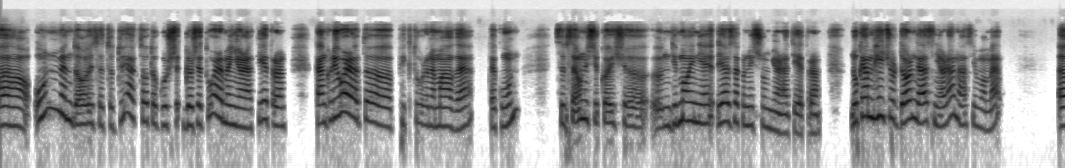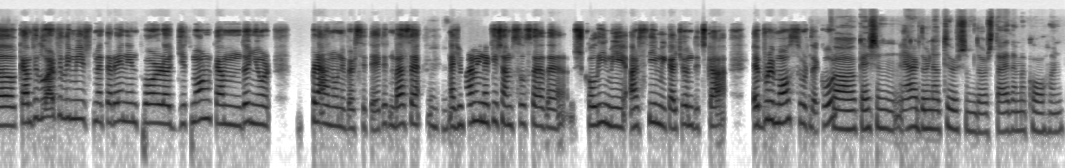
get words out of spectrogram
Uh, unë mendoj se të dyja këto të gërshetuara me njëra tjetrën kanë krijuar atë pikturën e madhe tek unë, sepse unë i shikoj që ndihmojnë jashtëzakonisht shumë njëra tjetrën. Nuk kam hequr dorë nga asnjëra në asnjë moment. Uh, kam filluar fillimisht me terrenin, por uh, gjithmonë kam ndenjur pranë universitetit, mbase mm -hmm. ngaqë mamin e kisha mësuese dhe shkollimi, arsimi ka qenë diçka e brymosur te unë. Po, ka qenë e ardhur natyrshëm ndoshta edhe me kohën.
